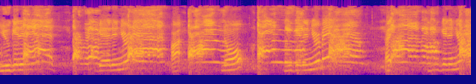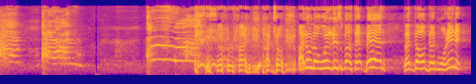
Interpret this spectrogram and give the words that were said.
you get in your bed. Get in your bed. Uh, no. You get in your bed. you get in your bed. right. I don't, I don't know what it is about that bed. That dog doesn't want in it.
